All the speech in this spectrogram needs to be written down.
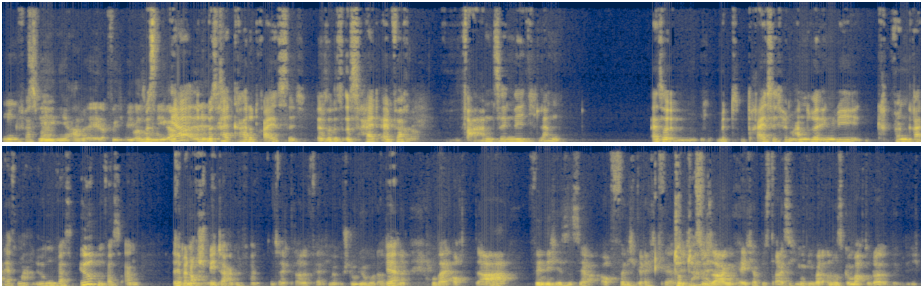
Unfassbar. Zehn Jahre, ey, da fühle ich mich immer so bist, mega ja, alt. du bist halt gerade 30. Also das ist halt einfach Ja. wahnsinnig lang. Also mit 30 haben andere irgendwie, fangen gerade erstmal irgendwas, irgendwas an. Ich habe noch später angefangen. Und seid gerade fertig mit dem Studium oder so. Ja. Ne? Wobei auch da, finde ich, ist es ja auch völlig gerechtfertigt, Total. zu sagen, hey, ich habe bis 30 irgendwie was anderes gemacht oder ich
